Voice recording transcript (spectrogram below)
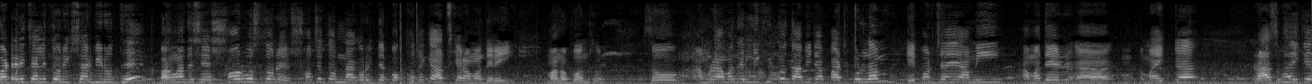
ব্যাটারি চালিত রিক্সার বিরুদ্ধে বাংলাদেশের সর্বস্তরের সচেতন নাগরিকদের পক্ষ থেকে আজকের আমাদের এই মানববন্ধন। সো আমরা আমাদের লিখিত দাবিটা পাঠ করলাম। এই পর্যায়ে আমি আমাদের মাইকটা রাজ ভাইকে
